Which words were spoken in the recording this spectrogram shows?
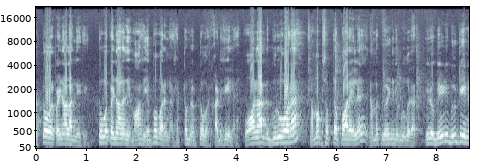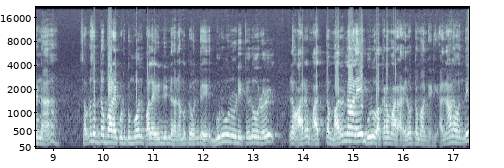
அக்டோபர் பதினாலாம் தேதி. அக்டோபர் பதினாலாம் தேதி மாதம் எப்போ பாருங்கள் செப்டம்பர் அக்டோபர் கடைசியில். போனார் குருவோட சமசப்த பாறையில் நமக்கு வேண்டியது கொடுக்குறார். இது பெரிய பியூட்டி என்னென்னா சமசப்த பாறை கொடுக்கும்போது பல இண்டின்னு நமக்கு வந்து குருவனுடைய திருவுருள் அரு மற்ற மறுநாளே குரு வக்கரமாறார் இருபத்தொம்பதாம் தேதி. அதனால் வந்து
